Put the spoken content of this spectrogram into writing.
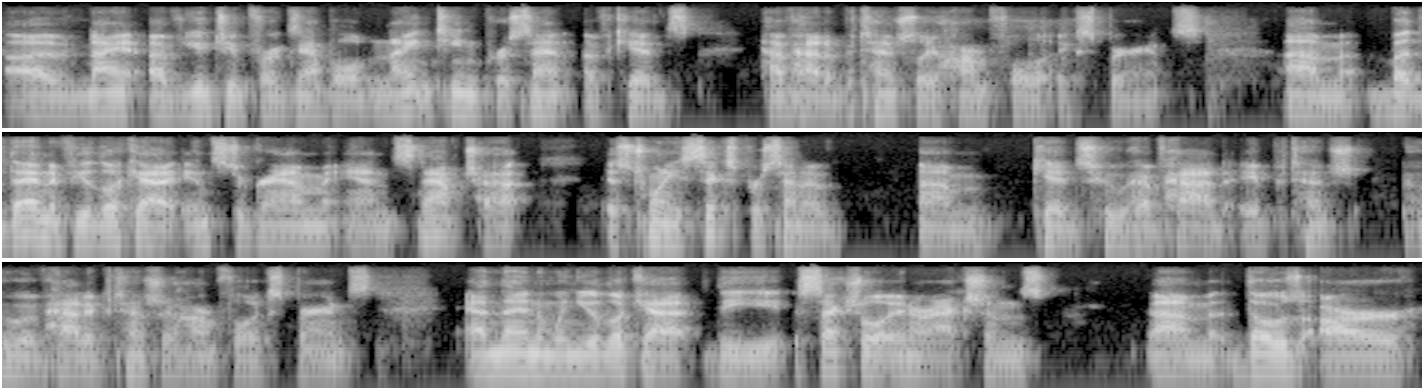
of, of YouTube, for example, 19% of kids have had a potentially harmful experience. Um, but then, if you look at Instagram and Snapchat, it's 26% of um, kids who have had a potential who have had a potentially harmful experience and then when you look at the sexual interactions, um, those are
